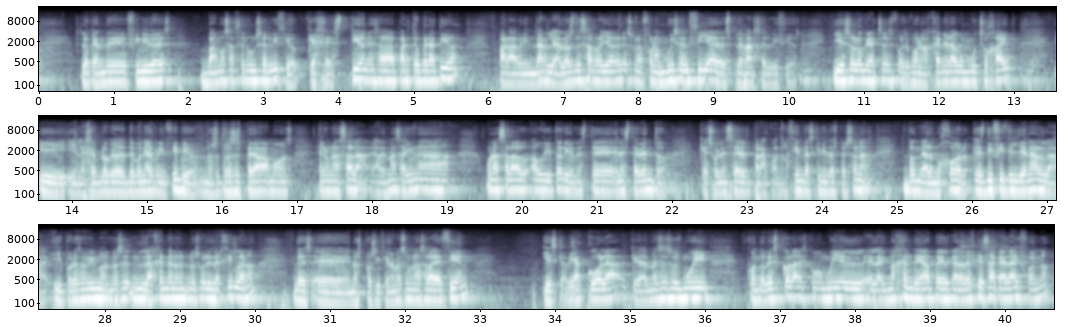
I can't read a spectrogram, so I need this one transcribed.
lo que han definido es vamos a hacer un servicio que gestione esa parte operativa para brindarle a los desarrolladores una forma muy sencilla de desplegar servicios. Y eso lo que ha hecho es, pues bueno, ha generado mucho hype y, el ejemplo que te ponía al principio, nosotros esperábamos en una sala, además hay una, una sala auditorio en este, en este evento que suelen ser para 400, 500 personas, donde a lo mejor es difícil llenarla y por eso mismo la gente no, suele elegirla, ¿no? Entonces eh, nos posicionamos en una sala de 100 y es que había cola, que además eso es muy... Cuando ves cola es como muy la imagen de Apple cada vez que saca el iPhone, ¿no?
